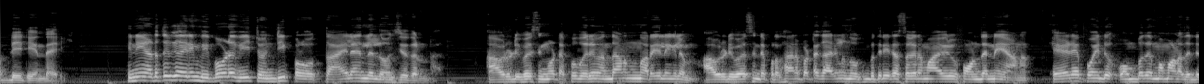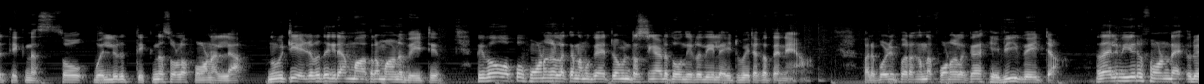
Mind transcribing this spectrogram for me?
അപ്ഡേറ്റ് ചെയ്യുന്നതായിരിക്കും. ഇനി അടുത്തൊരു കാര്യം വിവോയുടെ വി ട്വന്റി പ്രോ തായ്ലാൻഡിൽ ലോഞ്ച് ചെയ്തിട്ടുണ്ട്. ആ ഒരു ഡിവൈസ് ഇങ്ങോട്ട് എപ്പോൾ വരും എന്താണെന്നൊന്നും അറിയില്ലെങ്കിലും ആ ഒരു ഡിവൈസിന്റെ പ്രധാനപ്പെട്ട കാര്യങ്ങൾ നോക്കുമ്പോൾ ഇത്തിരി രസകരമായ ഒരു ഫോൺ തന്നെയാണ്. ഏഴ് പോയിന്റ് ഒമ്പത് എം എം ആണ് അതിന്റെ തിക്നെസ് സോ വലിയൊരു തിക്നെസ് ഉള്ള ഫോണല്ല. നൂറ്റി എഴുപത് ഗ്രാം മാത്രമാണ് വെയിറ്റ് വിവോ ഒപ്പോ ഫോണുകളിലൊക്കെ നമുക്ക് ഏറ്റവും ഇൻട്രസ്റ്റിംഗ് ആയിട്ട് തോന്നിയിട്ടുള്ളത് ഈ ലൈറ്റ് വെയിറ്റ് ഒക്കെ തന്നെയാണ്. പലപ്പോഴും ഇപ്പോൾ ഇറങ്ങുന്ന ഫോണുകളൊക്കെ ഹെവി വെയിറ്റ് ആണ്. എന്തായാലും ഈ ഒരു ഫോണിന്റെ ഒരു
